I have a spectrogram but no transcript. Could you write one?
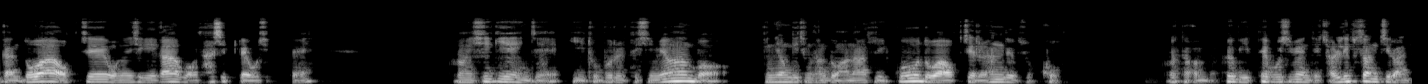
그러니까 노화 억제 오는 시기가 뭐 40대, 50대 그런 시기에 이제 이 두부를 드시면 뭐 갱년기 증상도 완화할 수 있고 노화 억제를 하는 데도 좋고 그렇다고 합니다. 그 밑에 보시면 이제 전립선 질환,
